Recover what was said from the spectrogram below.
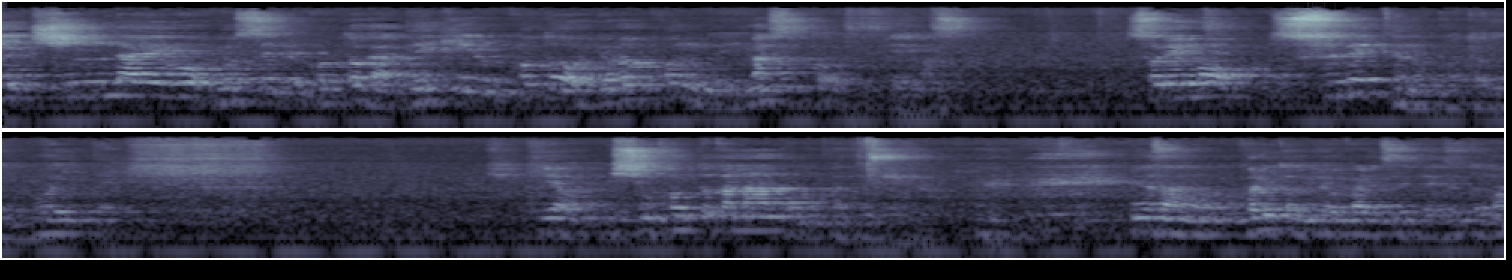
に信頼を寄せることができることを喜んでいますと言っています。それも全てのことにおいて。いや一瞬本当かなと思ったんですけど。皆さんコリントの教会についてずっと学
